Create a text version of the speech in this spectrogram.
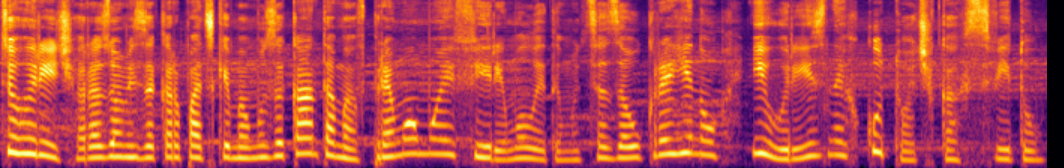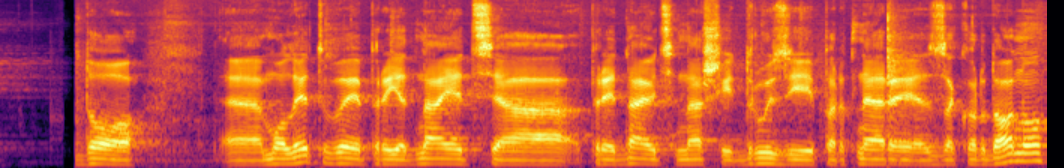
Цьогоріч разом із закарпатськими музикантами в прямому ефірі молитимуться за Україну і у різних куточках світу. До е, молитви приєднається, приєднаються наші друзі і партнери з-за кордону.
